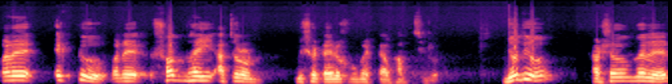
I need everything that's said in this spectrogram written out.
মানে একটু মানে সৎ ভাই আচরণ বিষয়টা এরকম একটা ভাব ছিল। যদিও আশাদানের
